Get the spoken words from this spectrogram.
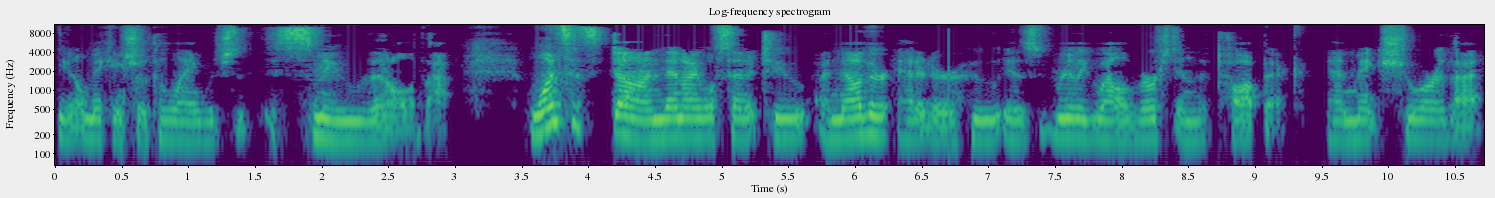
you know making sure the language is smooth and all of that once it's done, then I will send it to another editor who is really well versed in the topic and make sure that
